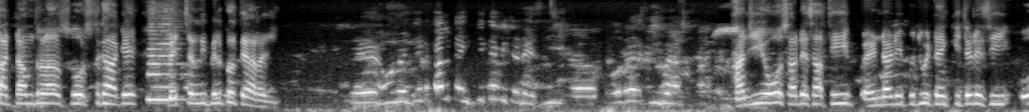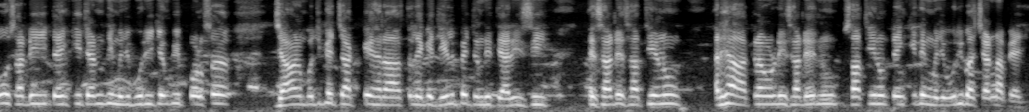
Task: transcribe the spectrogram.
ਘੱਟ ਆਮਦਨ ਵਾਲਾ ਸੋਰਸ ਦਿਖਾ ਕੇ ਵੇਚਣ ਲਈ ਬਿਲਕੁਲ ਤਿਆਰ ਹੈ ਜੀ। ਹਾਂਜੀ, ਉਹ ਸਾਡੇ ਸਾਥੀ ਪਿੰਡ ਆੜੀ ਪੁੱਜ ਵੀ ਟੈਂਕੀ ਚੜੇ ਸੀ, ਉਹ ਸਾਡੀ ਟੈਂਕੀ ਚੜਨ ਦੀ ਮਜਬੂਰੀ ਕਿਉਂਕਿ ਪੁਲਿਸ ਜਾਣ ਬੁੱਝ ਕੇ ਚੱਕ ਕੇ ਹਰਾਸਤ ਲੈ ਕੇ ਜੇਲ੍ਹ ਭੇਜਣ ਦੀ ਤਿਆਰੀ ਸੀ ਤੇ ਸਾਡੇ ਸਾਥੀਆਂ ਨੂੰ ਰਿਹਾ ਕਰਾਉਣ ਲਈ ਸਾਡੇ ਨੂੰ, ਸਾਥੀਆਂ ਨੂੰ ਟੈਂਕੀ ਤੇ ਮਜਬੂਰੀ ਬਸ ਚੜਨਾ ਪਿਆ ਜੀ।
